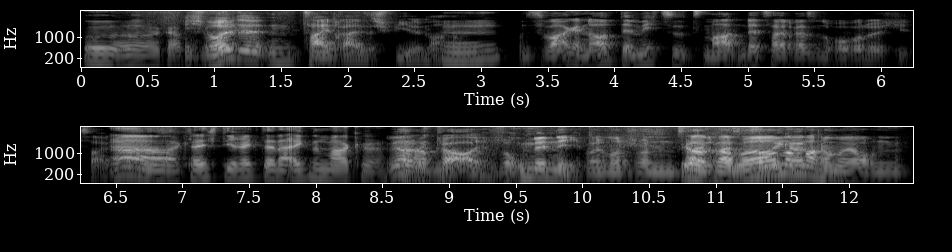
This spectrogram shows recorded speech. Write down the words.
Gab's Ich wollte ein Zeitreisespiel machen. Mhm. Und zwar genau der mich zu Smarten der Zeitreisende Roboter durch die Zeit Ah, reist. gleich direkt deine eigene Marke. Ja, na klar. Warum denn nicht? Weil man schon einen Ja, kann man hat, kann man ja auch ein,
